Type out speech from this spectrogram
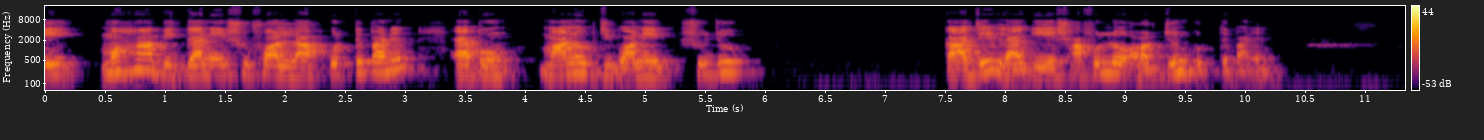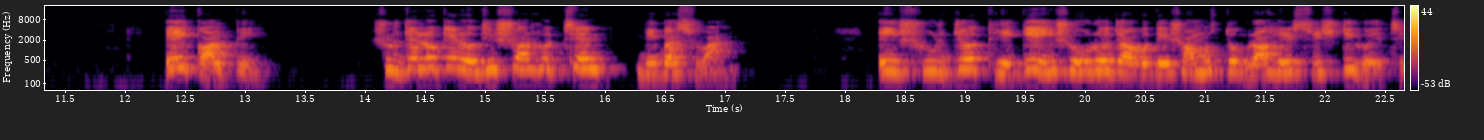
এই মহাবিজ্ঞানের সুফল লাভ করতে পারেন এবং মানব জীবনের সুযোগ কাজে লাগিয়ে সাফল্য অর্জন করতে পারেন। এই কল্পে সূর্যলোকের অধীশ্বর হচ্ছেন বিবাসওয়ান এই সূর্য থেকেই সৌরজগতের সমস্ত গ্রহের সৃষ্টি হয়েছে।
